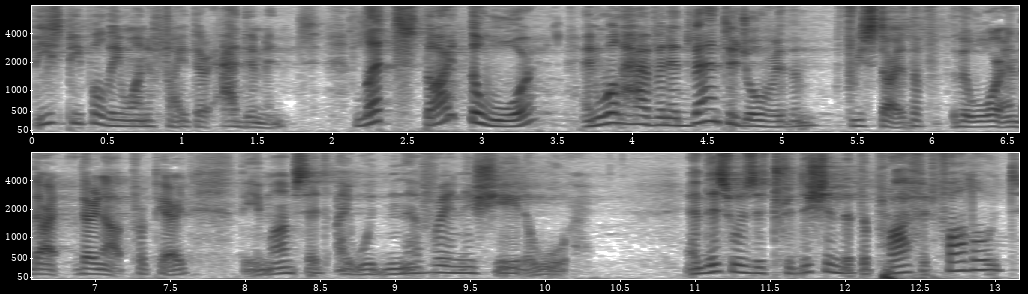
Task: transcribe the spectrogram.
these people, they want to fight, they're adamant. Let's start the war and we'll have an advantage over them if we start the, the war and they're, they're not prepared. The Imam said, I would never initiate a war. And this was a tradition that the Prophet followed,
